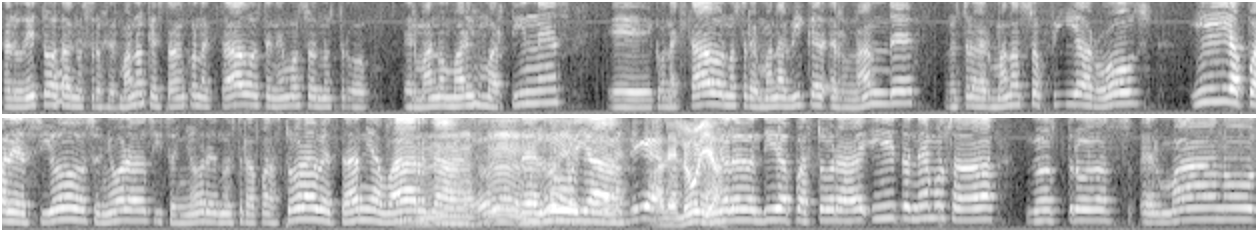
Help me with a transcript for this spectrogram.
Saluditos a nuestros hermanos que están conectados. Tenemos a nuestro hermano Mario Martínez, eh, conectado, nuestra hermana Víker Hernández, nuestra hermana Sofía Rose. Y apareció, señoras y señores, nuestra pastora Betania Vargas. Mm, aleluya. Aleluya. Dios le bendiga, pastora. Y tenemos a nuestros hermanos,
